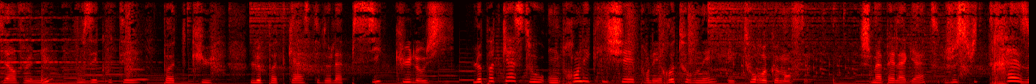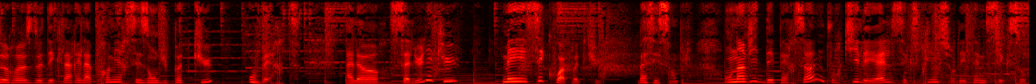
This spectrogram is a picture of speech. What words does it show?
Bienvenue, vous écoutez PodQ, le podcast de la psychologie. Le podcast où on prend les clichés pour les retourner et tout recommencer. Je m'appelle Agathe, je suis très heureuse de déclarer la première saison du PodQ ouverte. Alors, salut les culs Mais c'est quoi PodQ Bah c'est simple. On invite des personnes pour qu'ils et elles s'expriment sur des thèmes sexos.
